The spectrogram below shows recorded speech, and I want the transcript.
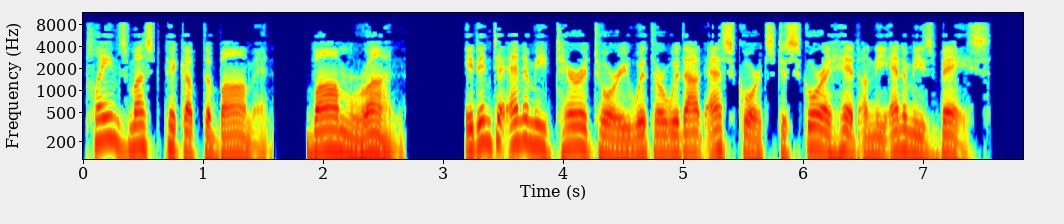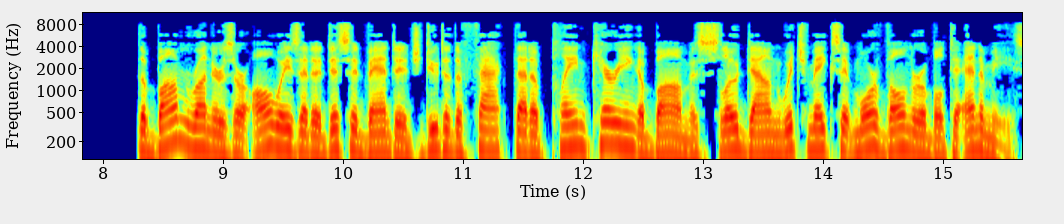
Planes must pick up the bomb and «bomb run» it into enemy territory with or without escorts to score a hit on the enemy's base. The bomb runners are always at a disadvantage due to the fact that a plane carrying a bomb is slowed down which makes it more vulnerable to enemies.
